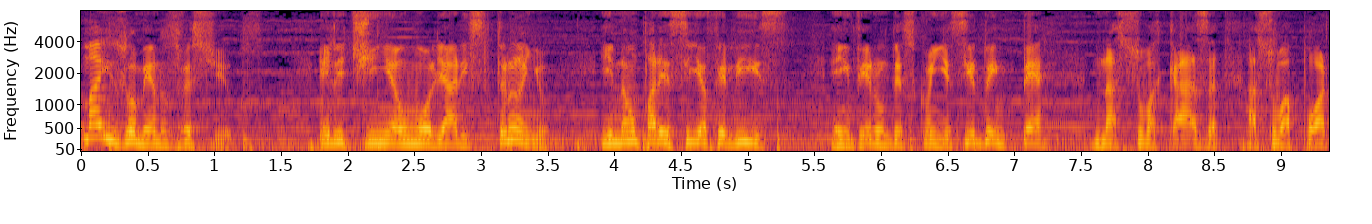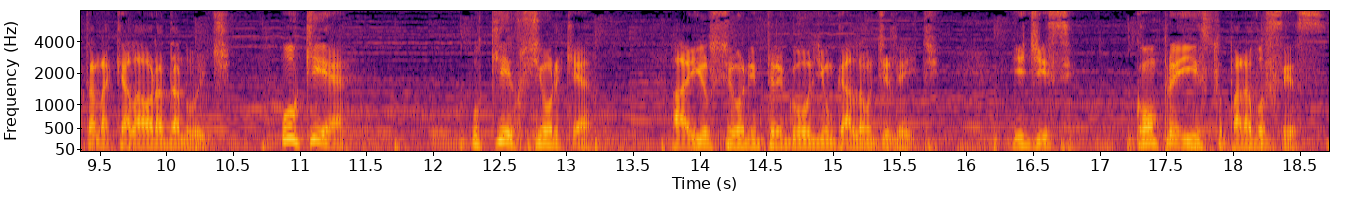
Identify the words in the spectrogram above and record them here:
mais ou menos vestido. Ele tinha um olhar estranho e não parecia feliz em ver um desconhecido em pé na sua casa, à sua porta naquela hora da noite. O que é? O que o senhor quer? Aí o senhor entregou-lhe um galão de leite e disse: Compre isto para vocês.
